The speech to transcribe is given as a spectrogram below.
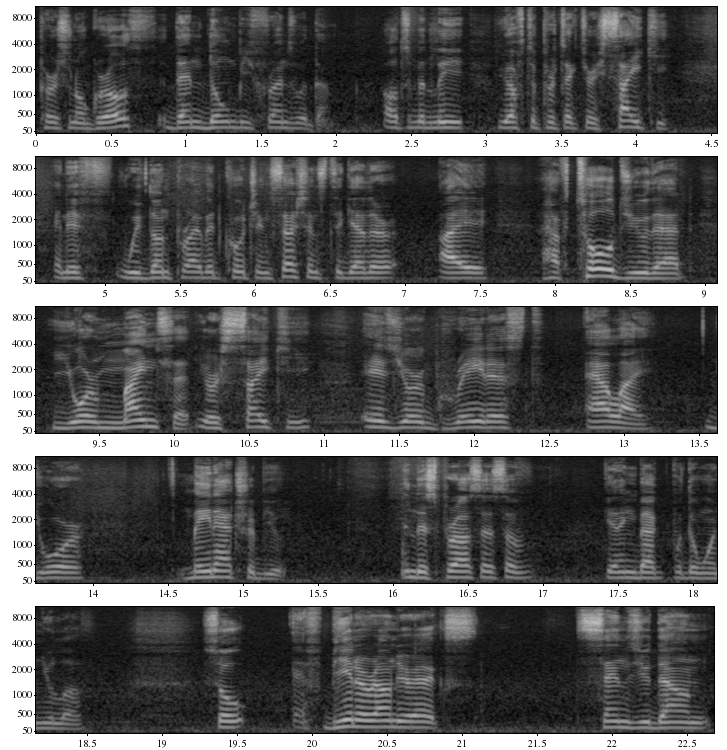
personal growth, then don't be friends with them. Ultimately, you have to protect your psyche. And if we've done private coaching sessions together, I have told you that your mindset, your psyche, is your greatest ally, your main attribute in this process of getting back with the one you love. So, if being around your ex sends you down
